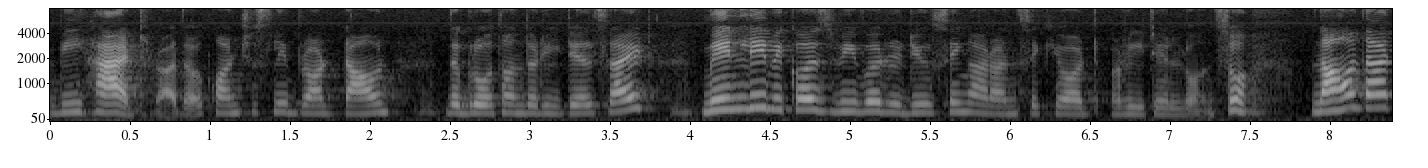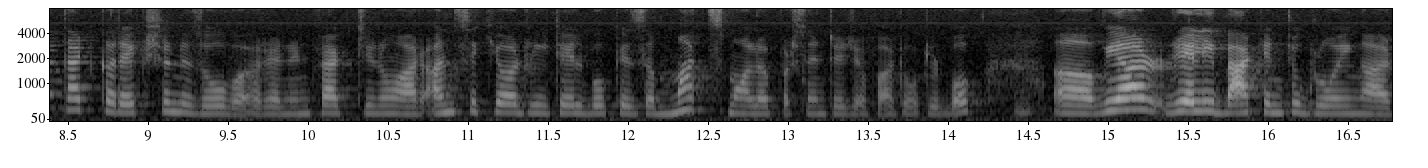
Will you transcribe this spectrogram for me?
we had rather consciously brought down the growth on the retail side mainly because we were reducing our unsecured retail loans. So, now that that correction is over and in fact you know our unsecured retail book is a much smaller percentage of our total book uh, we are really back into growing our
